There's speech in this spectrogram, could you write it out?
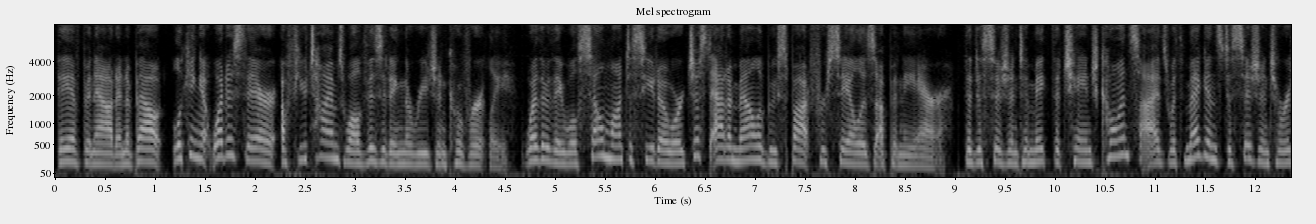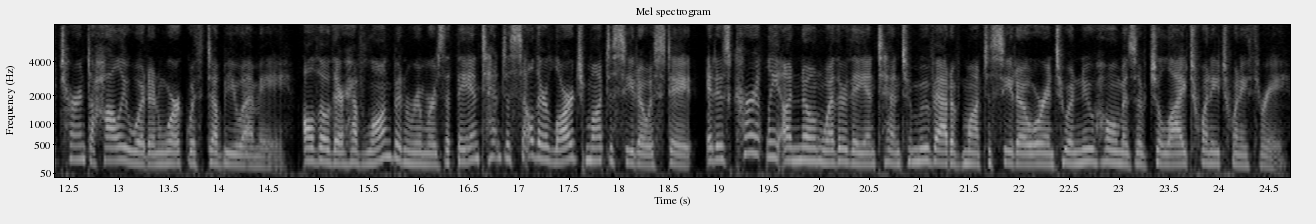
They have been out and about, looking at what is there a few times while visiting the region covertly. Whether they will sell Montecito or just add a Malibu spot for sale is up in the air. The decision to make the change coincides with Meghan's decision to return to Hollywood and work with WME. Although there have long been rumors that they intend to sell their large Montecito estate, it is currently unknown whether they intend to move out of Montecito or into a new home as of July 2023.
